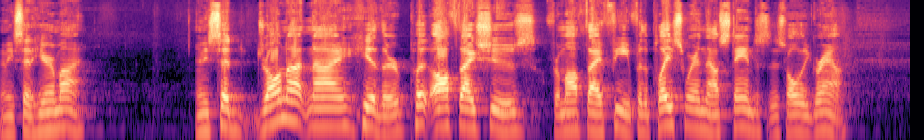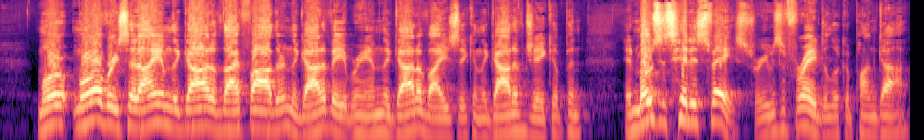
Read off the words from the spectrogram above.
And he said, Here am I. And he said, Draw not nigh hither, put off thy shoes from off thy feet, for the place wherein thou standest is holy ground. Moreover, he said, I am the God of thy father, and the God of Abraham, the God of Isaac, and the God of Jacob. And, and Moses hid his face, for he was afraid to look upon God.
